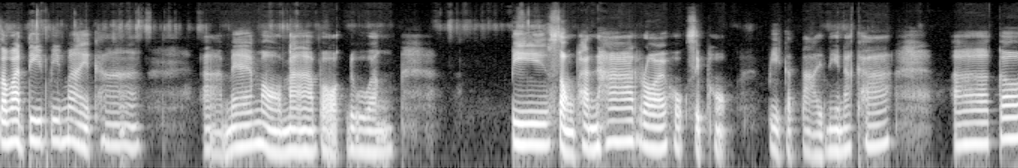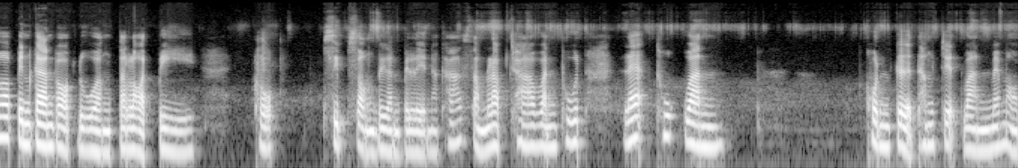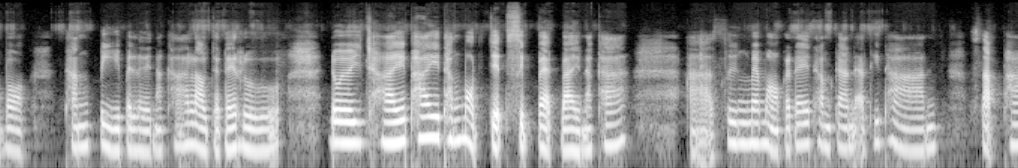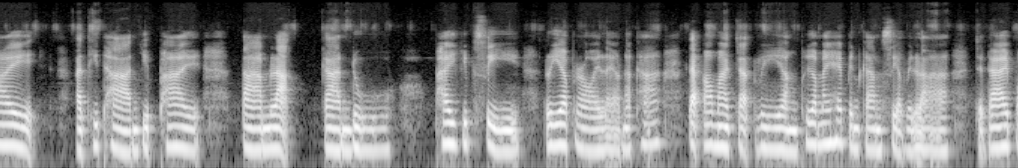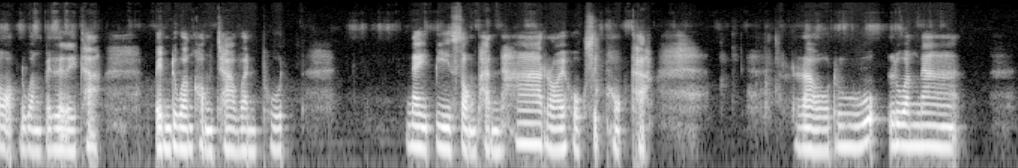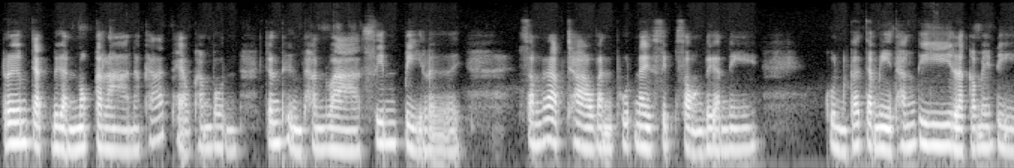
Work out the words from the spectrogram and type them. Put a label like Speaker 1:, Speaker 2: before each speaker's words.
Speaker 1: สวัสดีปีใหม่ค่ะ แม่หมอมาบอกดวง ปี 2566 ปีกระต่ายนี้นะคะก็เป็นการบอกดวงตลอดปี ครบ 12 เดือนไปเลยนะคะสำหรับชาววันพุธ และทุกวัน คนเกิดทั้ง 7 วันแม่หมอบอก ทั้งปีไปเลยนะคะ เราจะได้รู้ โดยใช้ไพ่ทั้งหมด 78 ใบนะคะซึ่งแม่หมอก็ได้ทำการอธิษฐาน สับไพ่อธิษฐานหยิบไพ่ตามหลักการดูไพ่ยิปซีเรียบร้อยแล้วนะคะ แต่เอามาจัดเรียงเพื่อไม่ให้เป็นการเสียเวลาจะได้บอกดวงไปเลยค่ะ เป็นดวงของชาววันพุธ ในปี 2566 ค่ะ เรารู้ล่วงหน้า เริ่มจากเดือนมกรานะคะ แถวข้างบนจนถึงธันวาสิ้นปีเลยสำหรับชาววันพุธใน 12 เดือนนี้ คุณก็จะมีทั้งดีแล้วก็ไม่ดี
